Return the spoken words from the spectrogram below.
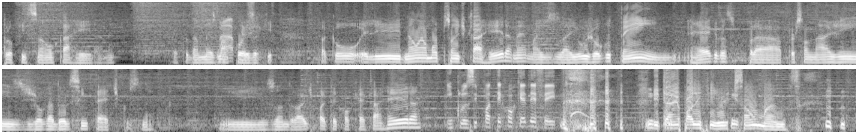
profissão ou carreira, né? É tudo a mesma Ah, coisa aqui. Só que o, ele não é uma opção de carreira, né? Mas aí o jogo tem regras para personagens de jogadores sintéticos, né? E os Android pode ter qualquer carreira Inclusive pode ter qualquer defeito. e também podem fingir que são humanos.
